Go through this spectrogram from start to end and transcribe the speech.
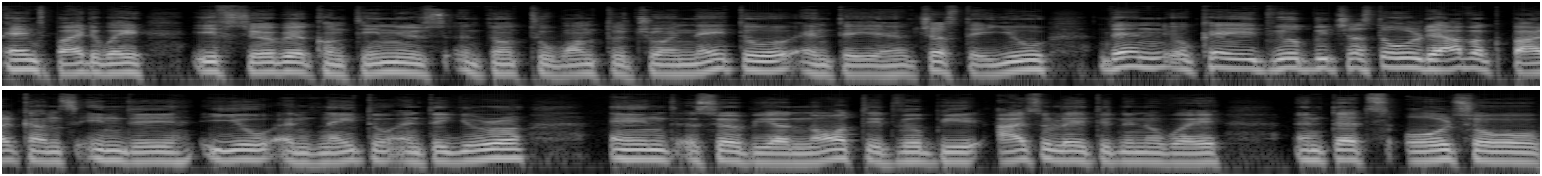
and by the way, if Serbia continues not to want to join NATO and the, uh, just the EU, then okay, it will be just all the other Balkans in the EU and NATO and the Euro, and Serbia not. It will be isolated in a way and that's also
